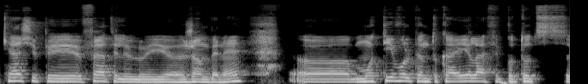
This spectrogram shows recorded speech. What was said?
chiar și pe fratele lui uh, Jean Benet uh, motivul pentru care el ar fi putut să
